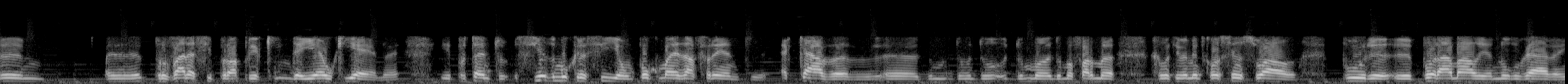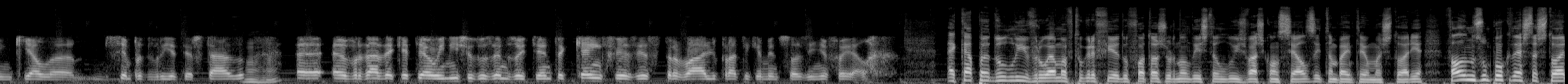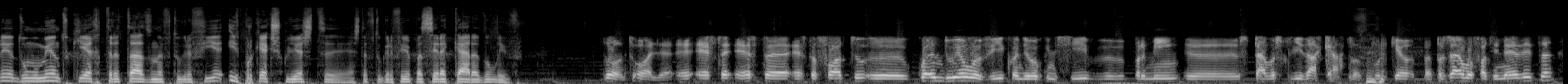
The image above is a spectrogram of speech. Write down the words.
Uh, provar a si própria que ainda é o que é, não é? E, portanto, se a democracia um pouco mais à frente acaba uh, de, de, de, uma, de, uma, forma relativamente consensual por uh, pôr a Amália no lugar em que ela sempre deveria ter estado, uhum. a verdade é que até o início dos anos 80 quem fez esse trabalho praticamente sozinha foi ela. A capa do livro é uma fotografia do fotojornalista Luís Vasconcelos e também tem uma história. Fala-nos um pouco desta história, do momento que é retratado na fotografia e porque é que escolheste esta fotografia para ser a cara do livro. Pronto, olha, esta, esta, esta foto, eh, quando eu a vi, quando eu a conheci, eh, para mim eh, estava escolhida a capa, porque para já é uma foto inédita,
